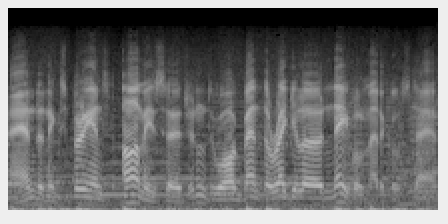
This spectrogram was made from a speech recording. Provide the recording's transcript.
and an experienced Army surgeon to augment the regular naval medical staff.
